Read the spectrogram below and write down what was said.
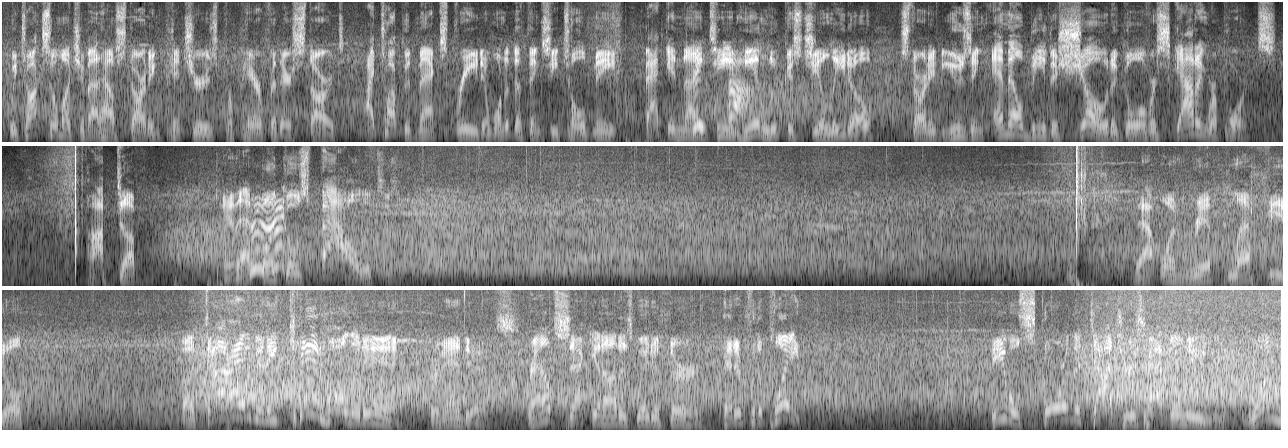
We talk so much about how starting pitchers prepare for their starts. I talked with Max Fried, and one of the things he told me back in 19, he and Lucas Giolito started using MLB The Show to go over scouting reports. Popped up, and that bunt goes foul. It's just That one ripped left field. A dive, and he can't haul it in. Hernandez round second on his way to third. Headed for the plate. He will score, and the Dodgers have the lead. 1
